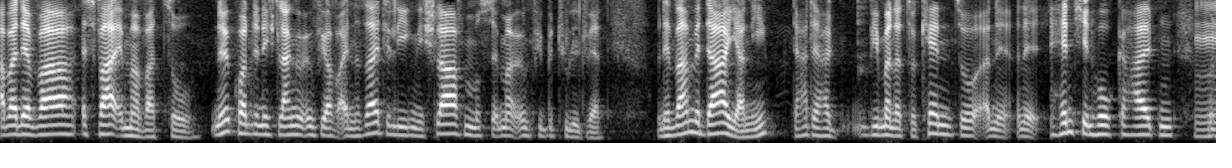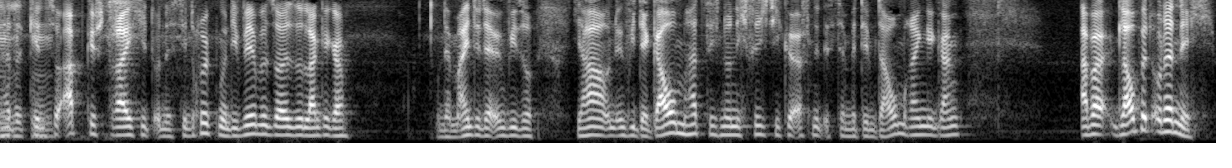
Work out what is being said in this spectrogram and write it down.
aber der war, es war immer was so, ne? Konnte nicht lange irgendwie auf einer Seite liegen, nicht schlafen, musste immer irgendwie betüdelt werden. Und dann waren wir da, Janni. Da hat er halt, wie man das so kennt, so eine, eine Händchen hochgehalten und hat das Kind so abgestreichelt und ist den Rücken und die Wirbelsäule so lang gegangen. Und er meinte der irgendwie so, ja, und irgendwie der Gaumen hat sich noch nicht richtig geöffnet, ist er mit dem Daumen reingegangen. Aber glaubet oder nicht,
